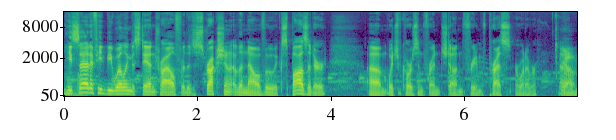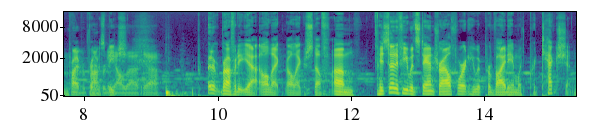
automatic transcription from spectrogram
He said if he'd be willing to stand trial for the destruction of the Nauvoo Expositor, um, which of course infringed on freedom of press or whatever. Yeah, um, private property, all that, yeah. Uh, Prophet, yeah, all that, all that stuff. Um, he said if he would stand trial for it, he would provide him with protection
